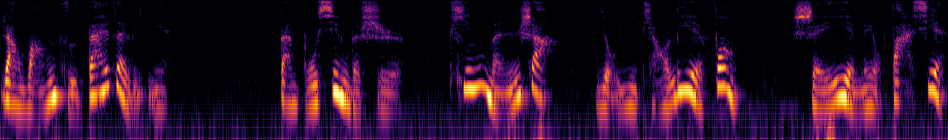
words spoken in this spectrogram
让王子待在里面。但不幸的是，厅门上有一条裂缝，谁也没有发现。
